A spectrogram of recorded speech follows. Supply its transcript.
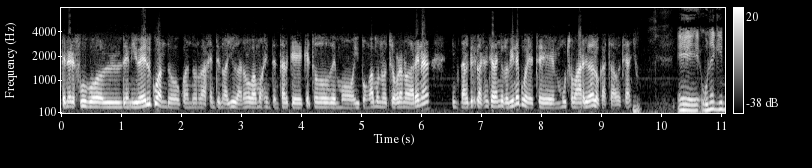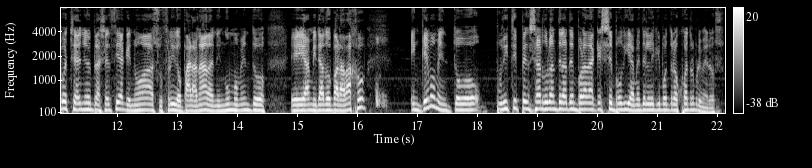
tener fútbol de nivel cuando cuando la gente no ayuda, ¿no? Vamos a intentar que, que todos demos y pongamos nuestro grano de arena, intentar que Plasencia el año que viene pues esté mucho más arriba de lo que ha estado este año. Eh, un equipo este año de Plasencia que no ha sufrido para nada, en ningún momento ha mirado para abajo. ¿En qué momento pudisteis pensar durante la temporada que se podía meter el equipo entre los cuatro primeros?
